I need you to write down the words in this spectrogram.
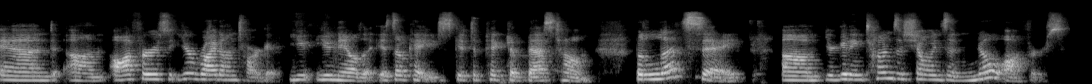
and um, offers, you're right on target. You you nailed it. It's okay. You just get to pick the best home. But let's say um, you're getting tons of showings and no offers.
